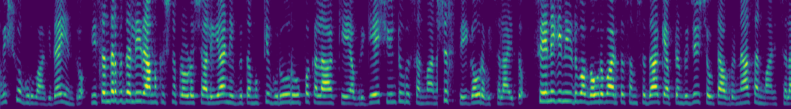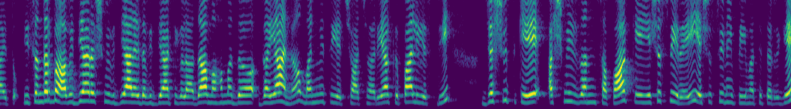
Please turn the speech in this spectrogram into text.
ವಿಶ್ವಗುರುವಾಗಿದೆ ಎಂದರು. ಈ ಸಂದರ್ಭದಲ್ಲಿ ರಾಮಕೃಷ್ಣ ಪ್ರೌಢಶಾಲೆಯ ನಿವೃತ್ತ ಮುಖ್ಯ ಗುರು ರೂಪಕಲಾ ಕೆ ಅವರಿಗೆ ಶೀಂಟೂರು ಸನ್ಮಾನ ಪ್ರಶಸ್ತಿ ಗೌರವಿಸಲಾಯಿತು. ಸೇನೆಗೆ ನೀಡುವ ಗೌರವಾರ್ಥ ಸಂಸದ ಕ್ಯಾಪ್ಟನ್ ಬ್ರಿಜೇಶ್ ಚೌಟ ಅವರನ್ನ ಸನ್ಮಾನಿಸಲಾಯಿತು. ಈ ಸಂದರ್ಭ ವಿದ್ಯಾರಶ್ಮಿ ವಿದ್ಯಾಲಯದ ವಿದ್ಯಾರ್ಥಿಗಳಾದ Mohammed Jayan, Manvith H. Acharya, Krupali S. D Jashwith K. Ashmijan Safa K. Yashaswi Rai, Yashaswini P. ಮತ್ತಿತರರಿಗೆ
